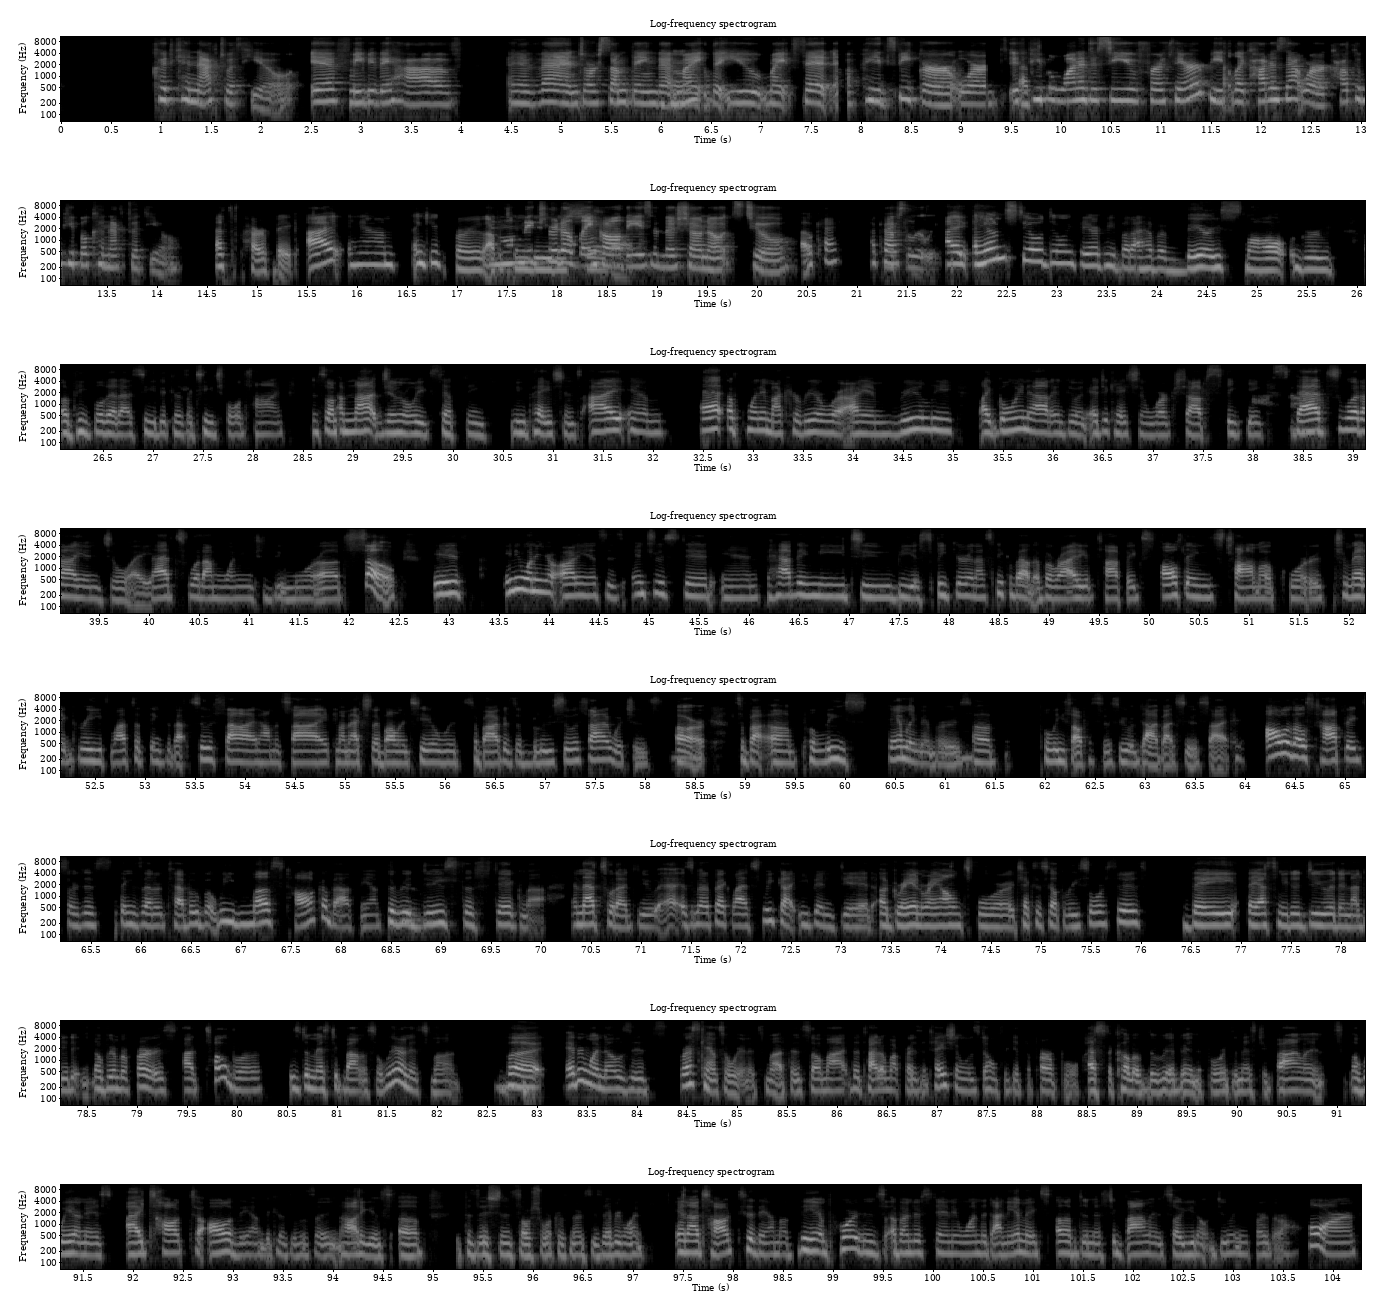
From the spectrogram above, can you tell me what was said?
could connect with you if maybe they have an event or something that mm-hmm. might that you might fit a paid speaker or if That's- people wanted to see you for therapy like how does that work how can people connect with you that's perfect. I am. Thank you for the and We'll make sure to, to link all that. these in the show notes too. Okay. Okay. Absolutely. I am still doing therapy, but I have a very small group of people that I see because I teach full time. And so I'm not generally accepting new patients. I am at a point in my career where I am really like going out and doing education workshops, speaking. Awesome. That's what I enjoy. That's what I'm wanting to do more of. So if anyone in your audience is interested in having me to be a speaker, and I speak about a variety of topics, all things trauma, of course, traumatic grief, lots of things about suicide, homicide. I'm actually a volunteer with Survivors of Blue Suicide, which is mm-hmm. our um, police family members of police officers who have died by suicide. All of those topics are just things that are taboo, but we must talk about them to reduce the stigma. And that's what I do. As a matter of fact, last week I even did a grand rounds for Texas Health Resources. They they asked me to do it and I did it November 1st. October is Domestic Violence Awareness Month. Mm-hmm. But everyone knows it's breast cancer awareness month. And so my the title of my presentation was don't forget the purple. That's the color of the ribbon for domestic violence awareness. I talked to all of them because it was an audience of physicians social workers nurses everyone. And I talked to them of the importance of understanding one, the dynamics of domestic violence so you don't do any further harm,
